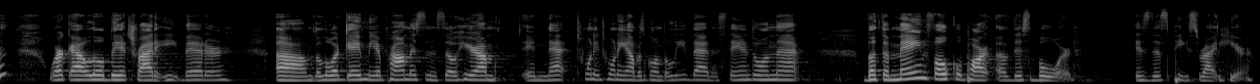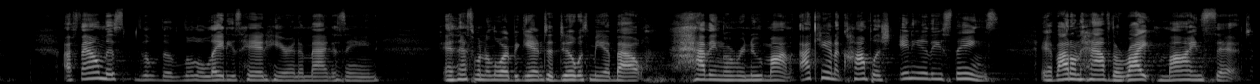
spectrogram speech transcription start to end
work out a little bit, try to eat better. Um, the Lord gave me a promise, and so here I'm in that 2020, I was going to believe that and stand on that. But the main focal part of this board is this piece right here. I found this the, the little lady's head here in a magazine, and that's when the Lord began to deal with me about having a renewed mind. I can't accomplish any of these things if I don't have the right mindset.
